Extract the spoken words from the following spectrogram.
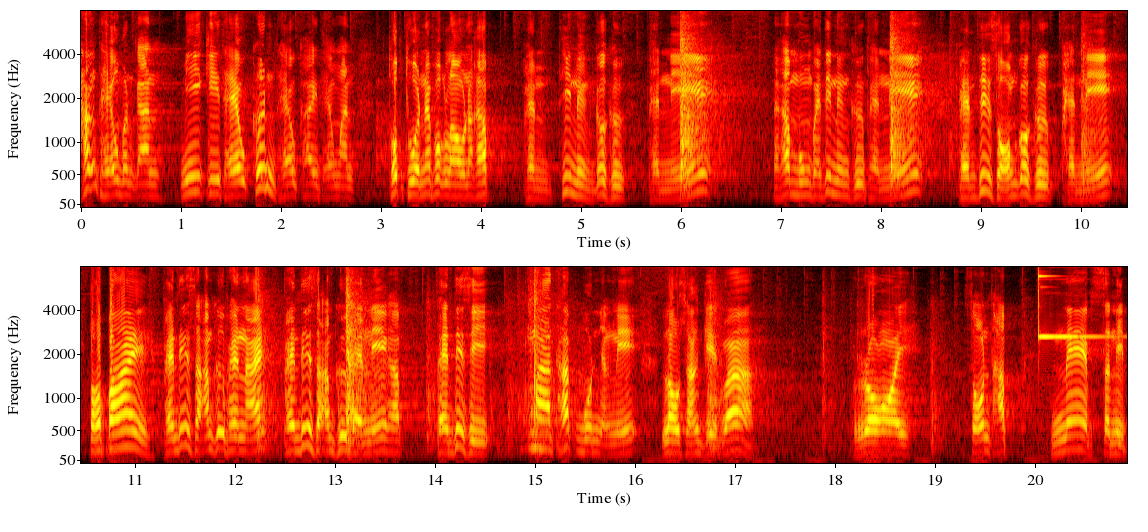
ทั้งแถวเหมือนกัน มีกี่แถวขึ้น แถวใครแถวมัน ทบทวนให้พวกเรานะครับ แผ่นที่หนึ่งก็คือแผ่นนี้ นะครับมุงแผ่นที่หนึ่งคือแผ่นนี้ แผ่นที่สองก็คือแผ่นนี้ ต่อไปแผ่นที่สามคือแผ่นไหน แผ่นที่สามคือแผ่นนี้ครับ แผ่นที่สี่มาทับบนอย่างนี้ เราสังเกตว่า รอยซ้อนทับแนบสนิท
